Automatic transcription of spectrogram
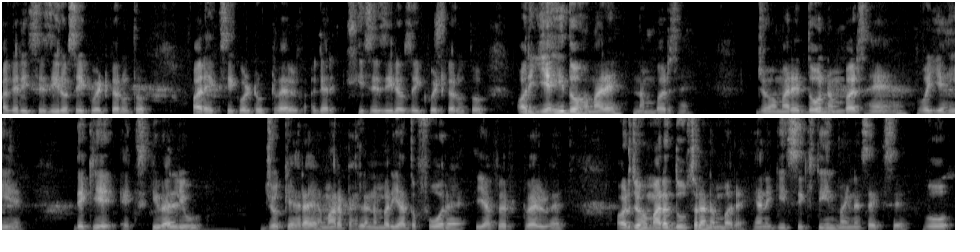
अगर इसे ज़ीरो से इक्वेट करूँ तो और x इक्वल टू ट्वेल्व अगर इसे ज़ीरो से इक्वेट करूँ तो और यही दो हमारे नंबर्स हैं। जो हमारे दो नंबर्स हैं, वो यही हैं। देखिए एक्स की वैल्यू जो कह रहा है, हमारा पहला नंबर या तो फोर है, या फिर ट्वेल्व है, और जो हमारा दूसरा नंबर है, यानी कि सिक्सटीन माइनस एक्स है, वो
